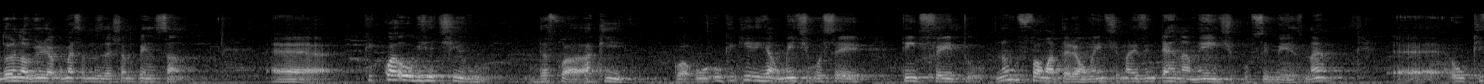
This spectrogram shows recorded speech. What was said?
dois novinhos já começam nos deixando pensando. É, que, qual é o objetivo da sua aqui? Qual, o, o que, que realmente você tem feito, não só materialmente, mas internamente por si mesmo, né? É, o que,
